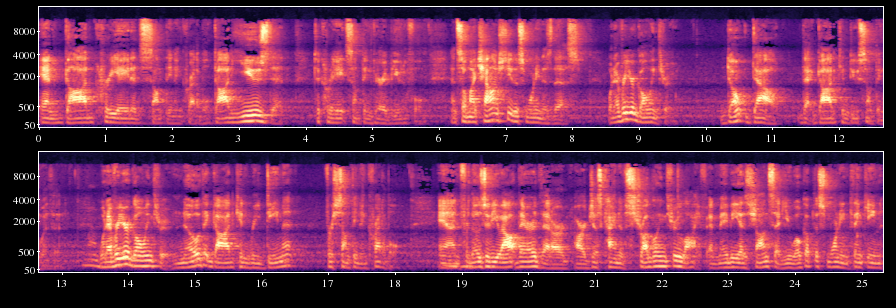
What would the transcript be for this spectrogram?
and God created something incredible. God used it to create something very beautiful. And so, my challenge to you this morning is this whatever you're going through, don't doubt that God can do something with it. Whatever you're going through, know that God can redeem it for something incredible. And for those of you out there that are, are just kind of struggling through life, and maybe as Sean said, you woke up this morning thinking,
